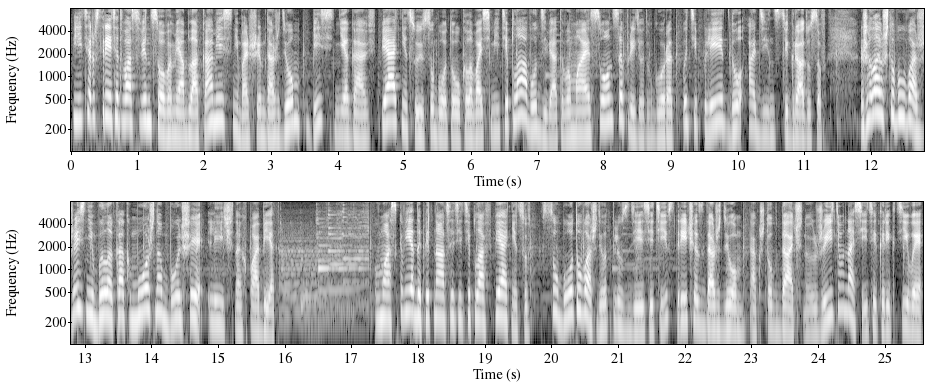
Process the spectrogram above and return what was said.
Питер встретит вас свинцовыми облаками с небольшим дождем, без снега. В пятницу и субботу около 8 тепла, а вот 9 мая солнце придет в город потеплее до 11 градусов. Желаю, чтобы у вас в жизни было как можно больше личных побед. В Москве до 15 тепла в пятницу. В субботу вас ждет плюс 10 и встреча с дождем. Так что в дачную жизнь вносите коррективы.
